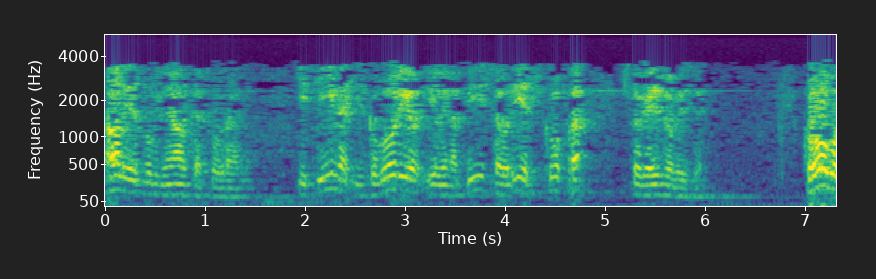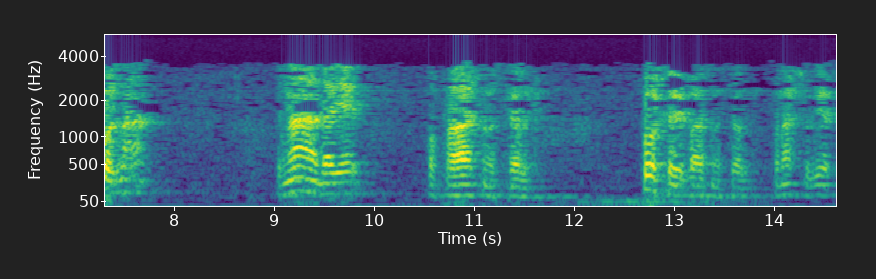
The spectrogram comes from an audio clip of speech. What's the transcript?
ali je zbog dunjaluka to uradio. I time izgovorio ili napisao riječ kufra što ga izvoli iz Ko ovo zna, zna da je opasnost velika. Postoji opasnost velika, po našoj vjeru.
